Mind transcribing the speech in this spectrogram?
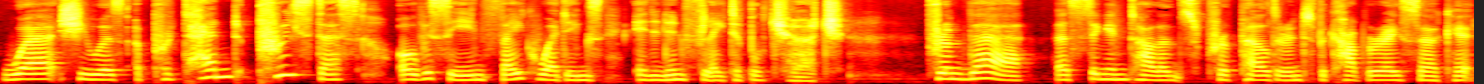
where she was a pretend priestess overseeing fake weddings in an inflatable church. From there, her singing talents propelled her into the cabaret circuit.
